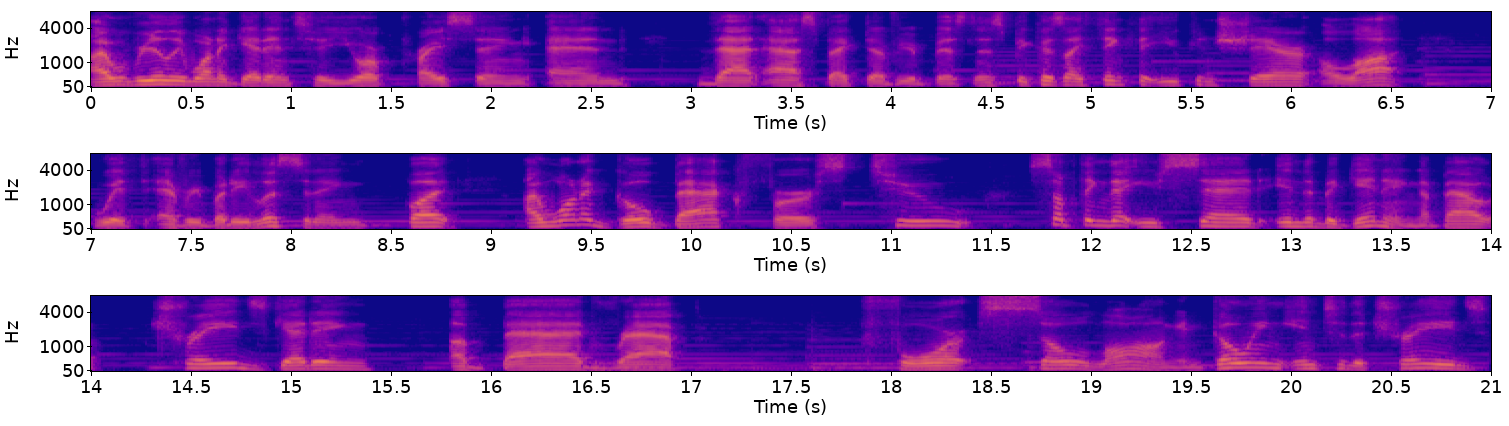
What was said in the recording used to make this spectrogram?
i really want to get into your pricing and that aspect of your business because i think that you can share a lot with everybody listening. But I want to go back first to something that you said in the beginning about trades getting a bad rap for so long and going into the trades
